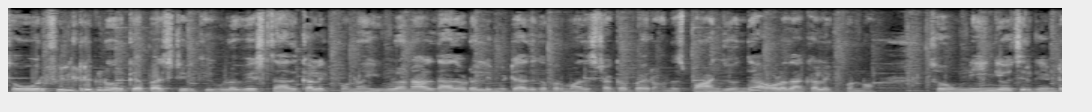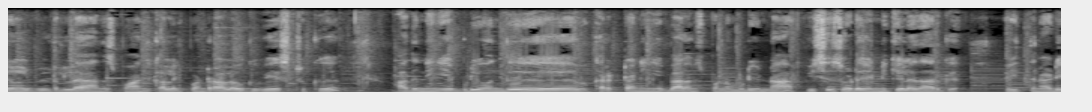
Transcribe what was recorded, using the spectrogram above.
ஸோ ஒரு ஃபில்டருக்குன்னு ஒரு கெப்பாசிட்டி இருக்குது இவ்வளோ வேஸ்ட் தான் அது கலெக்ட் பண்ணும். இவ்வளோ நாள் தான் அதோட லிமிட் அதுக்கப்புறமா அது ஸ்டக்கப் ஆயிரும். அந்த ஸ்பாஞ்ச் வந்து அவ்வளோதான் கலெக்ட் பண்ணும். ஸோ நீங்கள் வச்சுருக்க இன்டர்னல் ஃபில்டரில் அந்த ஸ்பாஞ்ச் கலெக்ட் பண்ணுற அளவுக்கு வேஸ்ட்டுக்கு அது நீங்கள் எப்படி வந்து கரெக்டாக நீங்கள் பேலன்ஸ் பண்ண முடியும்னா ஃபிஷஸோட எண்ணிக்கையில் தான் இருக்குது இப்போ இத்தனை அடி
